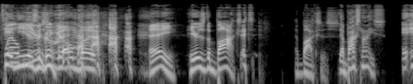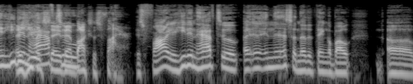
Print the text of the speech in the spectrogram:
10 12 years years, ago. ago. but hey, here's the box. It's that box is. that box nice, and, he didn't you would have say, to. that box is fire. It's fire. He didn't have to, and, and that's another thing about uh,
